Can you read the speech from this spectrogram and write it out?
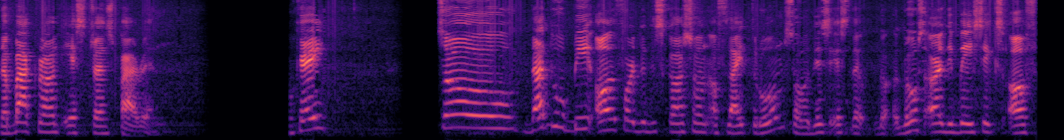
the background is transparent. Okay? So that will be all for the discussion of Lightroom. So this is the, the those are the basics of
